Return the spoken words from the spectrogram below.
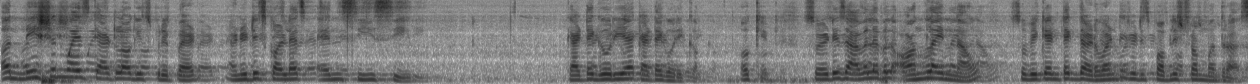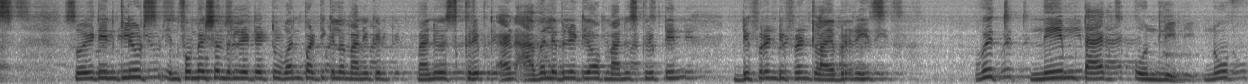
a nation-wise catalog is prepared and it is called as NCC, Catalogus Catalogorum. Okay, so it is available online now, so we can take the advantage, it is published from Madras. So it includes information related to one particular manuscript and availability of manuscript in different different libraries with name tags only, no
